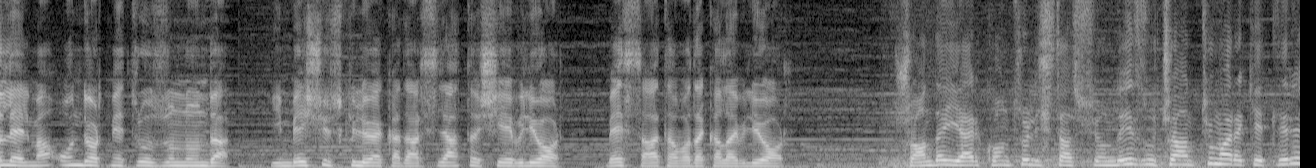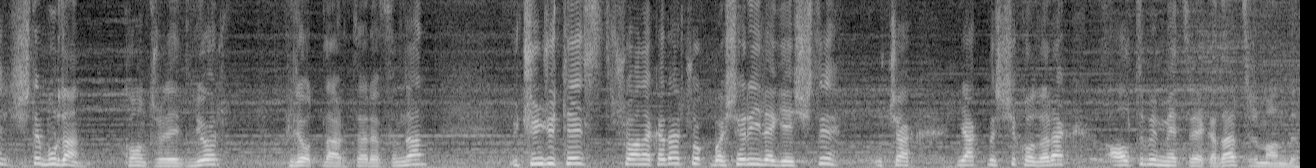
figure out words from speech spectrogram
Kızıl Elma 14 metre uzunluğunda 1500 kiloya kadar silah taşıyabiliyor. 5 saat havada kalabiliyor. Şu anda yer kontrol istasyonundayız. Uçağın tüm hareketleri işte buradan kontrol ediliyor pilotlar tarafından. Üçüncü test şu ana kadar çok başarıyla geçti. Uçak yaklaşık olarak 6000 metreye kadar tırmandı.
